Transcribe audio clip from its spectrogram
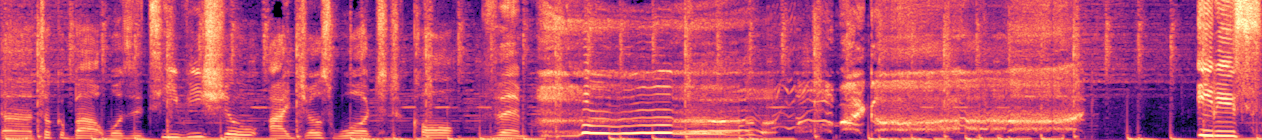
uh, talk about was a TV show I just watched called Them. it is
